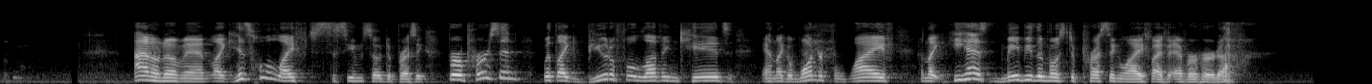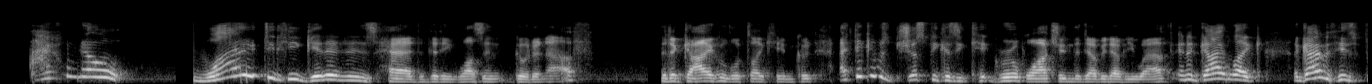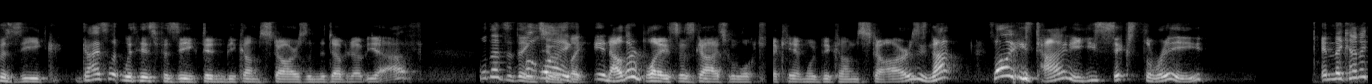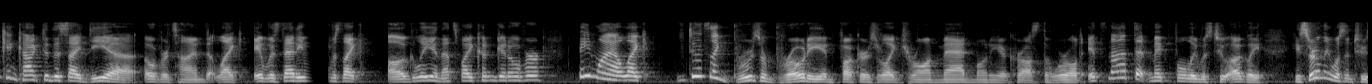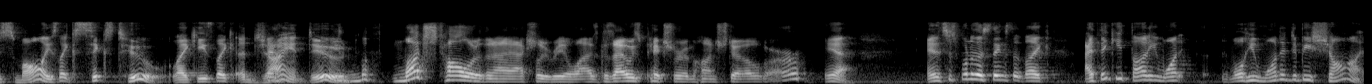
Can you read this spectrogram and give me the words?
I don't know, man. Like his whole life just seems so depressing for a person with like beautiful, loving kids and like a wonderful wife, and like he has maybe the most depressing life I've ever heard of. I don't know. Why did he get it in his head that he wasn't good enough? That a guy who looked like him could. I think it was just because he grew up watching the WWF, and a guy like a guy with his physique, guys with his physique didn't become stars in the WWF. Well, that's the thing but too. Like, like in other places, guys who looked like him would become stars. He's not. It's not like he's tiny. He's six three and they kind of concocted this idea over time that like it was that he was like ugly and that's why he couldn't get over. Meanwhile, like dudes like Bruiser Brody and fuckers are like drawing mad money across the world. It's not that Mick Foley was too ugly. He certainly wasn't too small. He's like six two. Like he's like a giant dude. M- much taller than I actually realized because I always picture him hunched over. Yeah. And it's just one of those things that like I think he thought he wanted well he wanted to be Shawn.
